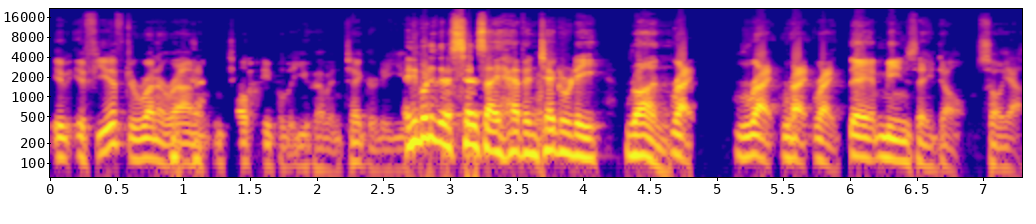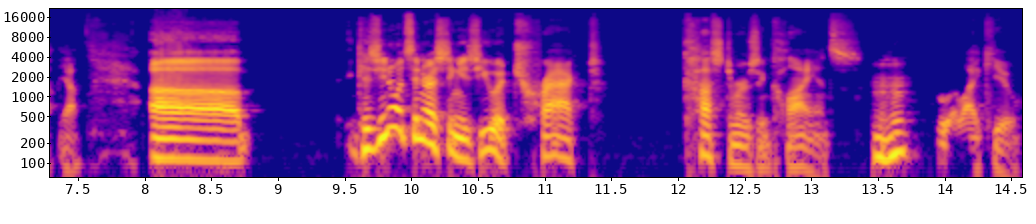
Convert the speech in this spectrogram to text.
If, if you have to run around and tell people that you have integrity, anybody that says I have integrity, run. Right, right, right, right. That means they don't. So yeah, yeah. Uh, because you know what's interesting is you attract customers and clients mm-hmm. who are like you.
